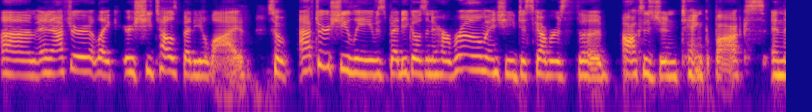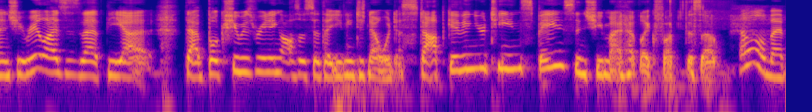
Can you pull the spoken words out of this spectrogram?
Um, and after, like, or she tells Betty a lie. So after she leaves, Betty goes into her room and she discovers the oxygen tank box. And then she realizes that the, uh, that book she was reading also said that you need to know when to stop giving your teen space. And she might have, like, fucked this up. A little bit.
